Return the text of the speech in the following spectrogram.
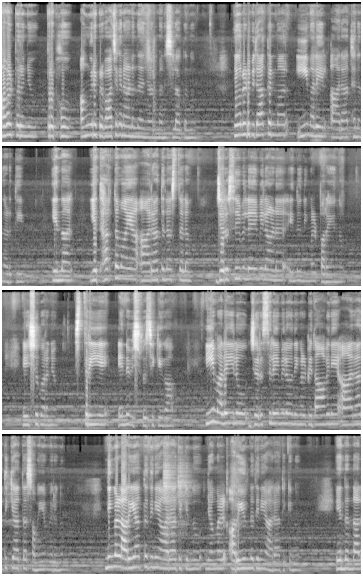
അവൾ പറഞ്ഞു പ്രഭോ അങ്ങൊരു പ്രവാചകനാണെന്ന് ഞാൻ മനസ്സിലാക്കുന്നു. ഞങ്ങളുടെ പിതാക്കന്മാർ ഈ മലയിൽ ആരാധന നടത്തി. എന്നാൽ യഥാർത്ഥമായ ആരാധനാ സ്ഥലം ജെറുസലേമിലാണ് എന്ന് നിങ്ങൾ പറയുന്നു. യേശു പറഞ്ഞു സ്ത്രീയെ എന്നെ വിശ്വസിക്കുക. ഈ മലയിലോ ജെറുസലേമിലോ നിങ്ങൾ പിതാവിനെ ആരാധിക്കാത്ത സമയം വരുന്നു. നിങ്ങൾ അറിയാത്തതിനെ ആരാധിക്കുന്നു ഞങ്ങൾ അറിയുന്നതിനെ ആരാധിക്കുന്നു. എന്തെന്നാൽ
